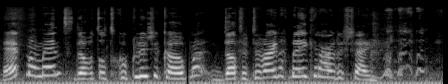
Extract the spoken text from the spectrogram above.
Het moment dat we tot de conclusie komen dat er te weinig bekerhouders zijn.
